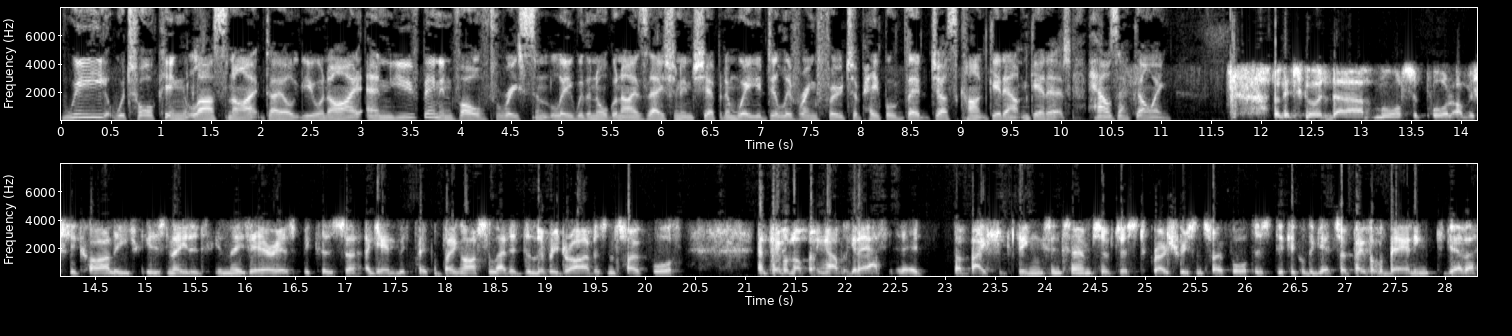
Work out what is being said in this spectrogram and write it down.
We were talking last night, Dale, you and I, and you've been involved recently with an organisation in Shepparton where you're delivering food to people that just can't get out and get it. How's that going? Look, it's good. Uh, more support, obviously, Kylie, is needed in these areas because, uh, again, with people being isolated, delivery drivers and so forth, and people not being able to get out, it, the basic things in terms of just groceries and so forth is difficult to get. So people are banding together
